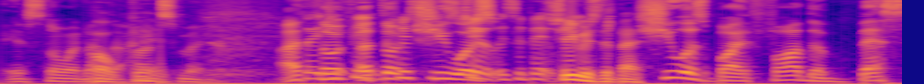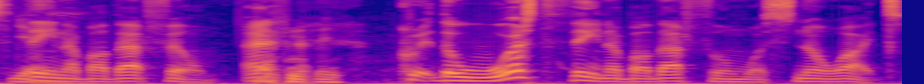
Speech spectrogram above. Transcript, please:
in Snow White and oh, the Huntsman. I but thought, I thought she was, was she was the best. She was by far the best thing about that film. And, Definitely. The worst thing about that film was Snow White.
